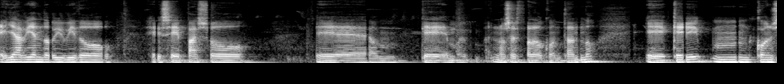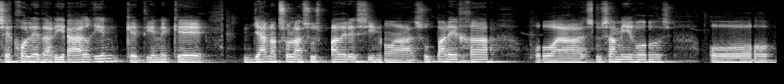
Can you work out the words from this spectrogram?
ella habiendo vivido ese paso eh, que nos ha estado contando, eh, ¿qué mm, consejo le daría a alguien que tiene que, ya no solo a sus padres, sino a su pareja o a sus amigos o,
